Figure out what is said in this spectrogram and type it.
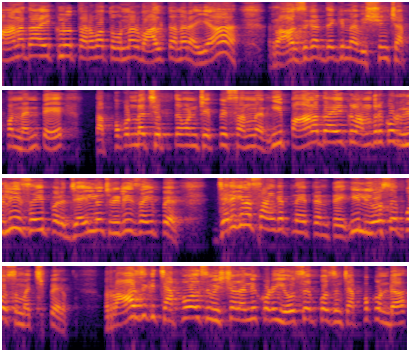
పానదాయకులు తర్వాత ఉన్నారు వాళ్ళతో అన్నారు అయ్యా రాజుగారి దగ్గర నా విషయం చెప్పండి అంటే తప్పకుండా చెప్తామని చెప్పేసి అన్నారు. ఈ పానదాయకులు అందరూ కూడా రిలీజ్ అయిపోయారు జైలు నుంచి రిలీజ్ అయిపోయారు. జరిగిన సంఘటన ఏంటంటే వీళ్ళు యోసేపు కోసం మర్చిపోయారు. రాజుకి చెప్పవలసిన విషయాలన్నీ కూడా యోసేపు కోసం చెప్పకుండా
